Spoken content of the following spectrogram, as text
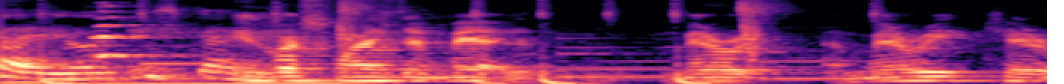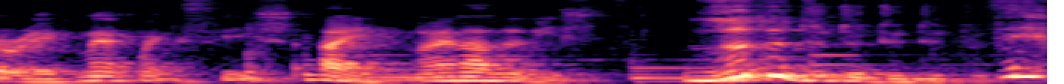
arrisquei, eu arrisquei. Eu gosto mais da Mary, Mary, Mary Carey. Como é, como é que se diz? Ai, não é nada disto.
